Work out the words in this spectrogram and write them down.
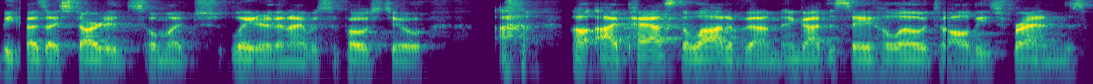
because I started so much later than I was supposed to, I passed a lot of them and got to say hello to all these friends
